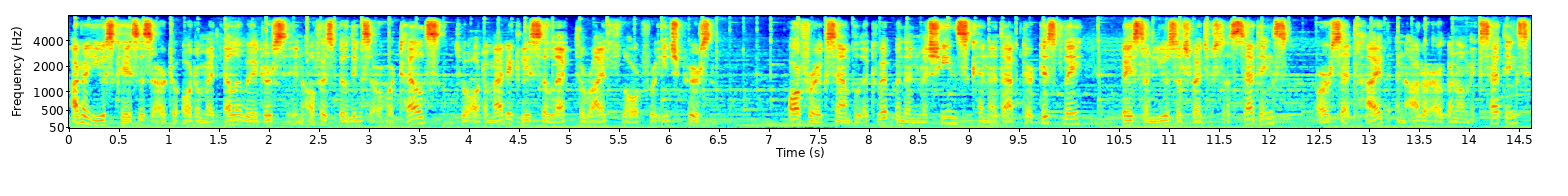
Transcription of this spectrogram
Other use cases are to automate elevators in office buildings or hotels to automatically select the right floor for each person. Or for example, equipment and machines can adapt their display based on users' registered settings or set height and other ergonomic settings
